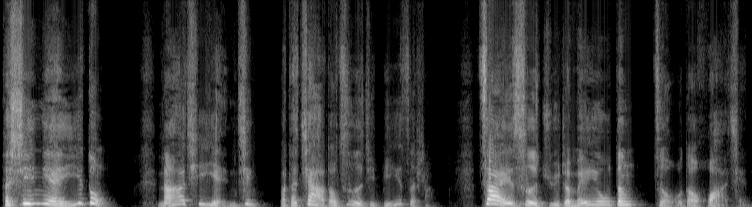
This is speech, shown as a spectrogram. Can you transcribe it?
他心念一动，拿起眼镜，把它架到自己鼻子上，再次举着煤油灯走到画前。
